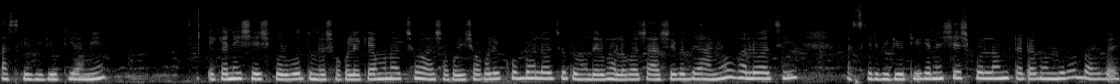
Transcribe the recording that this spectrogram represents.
আজকের ভিডিওটি আমি এখানেই শেষ করব। তোমরা সকলে কেমন আছো? আশা করি সকলে খুব ভালো আছো। তোমাদের ভালোবাসা, আশীর্বাদে আমিও ভালো আছি। আজকের ভিডিওটি এখানে শেষ করলাম। টাটা বন্ধুরা, বাই বাই।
